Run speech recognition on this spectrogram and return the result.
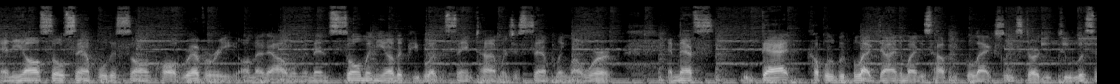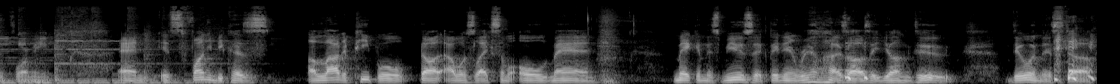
and he also sampled a song called Reverie on that album, and then so many other people at the same time were just sampling my work, and that's that coupled with Black Dynamite is how people actually started to listen for me, and it's funny because a lot of people thought I was like some old man making this music. They didn't realize I was a young dude doing this stuff.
